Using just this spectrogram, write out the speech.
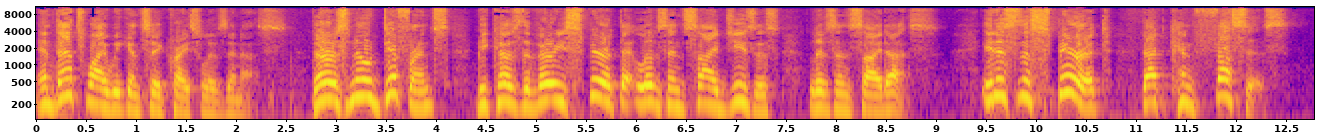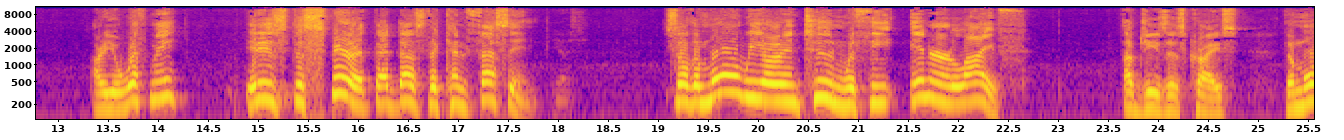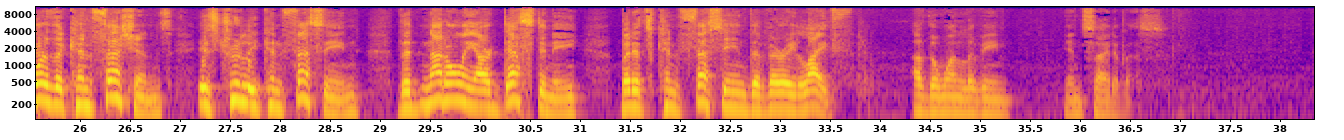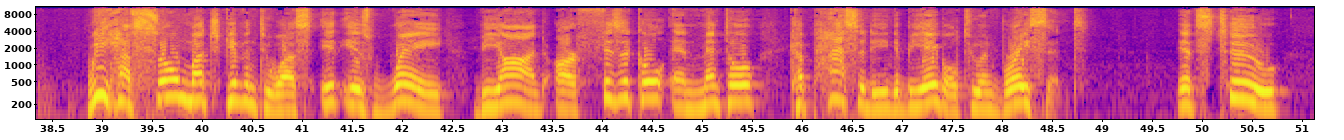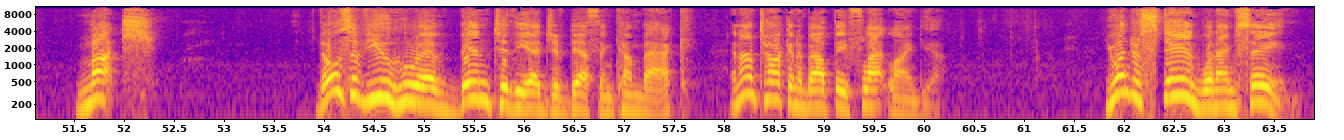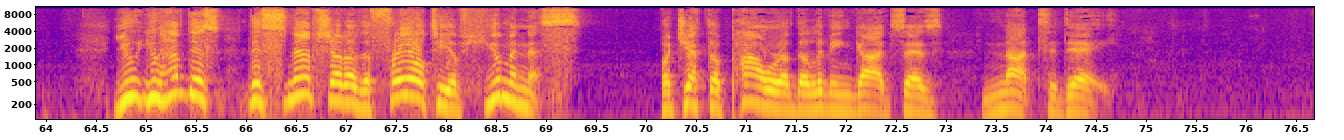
And that's why we can say Christ lives in us. There is no difference because the very Spirit that lives inside Jesus lives inside us. It is the Spirit that confesses. Are you with me? It is the Spirit that does the confessing. Yes. So the more we are in tune with the inner life of Jesus Christ, the more the confessions is truly confessing that not only our destiny, but it's confessing the very life of the one living inside of us. We have so much given to us, it is way beyond our physical and mental capacity to be able to embrace it. It's too much. Those of you who have been to the edge of death and come back, and I'm talking about they flatlined you. You understand what I'm saying. You, you have this, this snapshot of the frailty of humanness, but yet the power of the living God says, not today.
